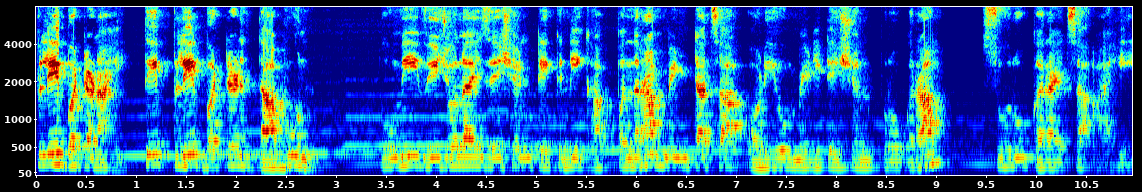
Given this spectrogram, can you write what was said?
प्ले बटन आहे. ते प्ले बटन दाबून तुम्ही व्हिज्युअलायझेशन टेक्निक हा पंधरा मिनिटाचा ऑडिओ मेडिटेशन प्रोग्राम सुरू करायचा आहे.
